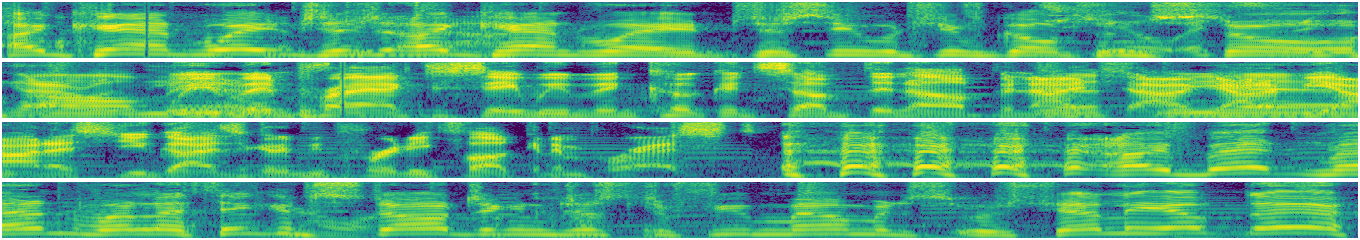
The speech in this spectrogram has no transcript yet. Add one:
I can't wait to I can't wait to see what you've got in store. Oh with We've been practicing. We've been cooking something up, and Yes, I, I gotta be honest. You guys are gonna be pretty fucking impressed. I bet, man. Well, I think it's starting in just a few moments. Was Shelly out there?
